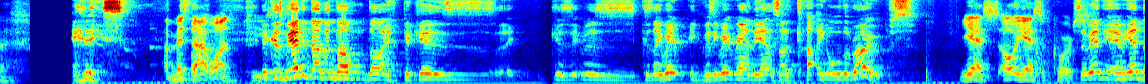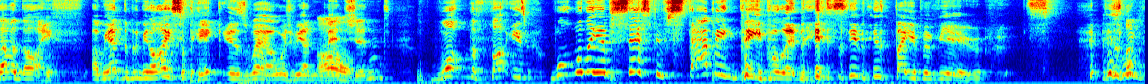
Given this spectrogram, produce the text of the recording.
and it's, I missed that one. because we had another knife knife because because it was because they went because he went round the outside cutting all the ropes. Yes. Oh, yes. Of course. So we had we had another knife, and we had the blooming ice pick as well, which we hadn't Oh. mentioned. What the fuck is? What were they obsessed with stabbing people in this in this pay per view? There's like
